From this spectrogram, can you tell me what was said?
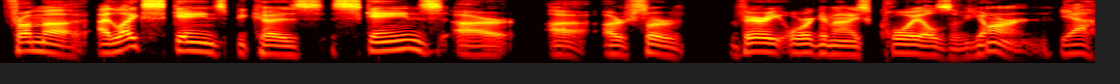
from a, I like skeins because skeins are uh, are sort of very organized coils of yarn. Yeah.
